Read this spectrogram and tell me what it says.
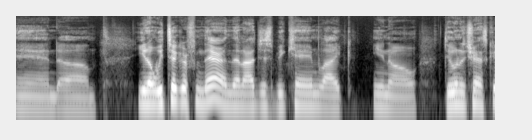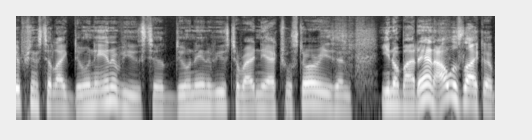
And um, you know, we took it from there, and then I just became like, you know, doing the transcriptions to like doing the interviews to doing the interviews to writing the actual stories. And you know, by then I was like a,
